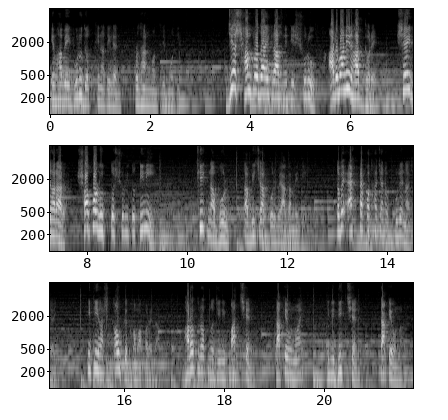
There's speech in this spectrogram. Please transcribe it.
এভাবেই গুরু দক্ষিণা দিলেন প্রধানমন্ত্রী মোদী। যে সাম্প্রদায়িক রাজনীতির শুরু আডবাণীর হাত ধরে, সেই ধারার সফল উত্তরসূরি তো তিনি। ঠিক না ভুল তা বিচার করবে আগামী দিন। তবে একটা কথা যেন ভুলে না যায় ইতিহাস কাউকে ক্ষমা করে না। ভারতরত্ন যিনি পাচ্ছেন, তাকেও নয়, যিনি দিচ্ছেন, তাকেও নয়।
